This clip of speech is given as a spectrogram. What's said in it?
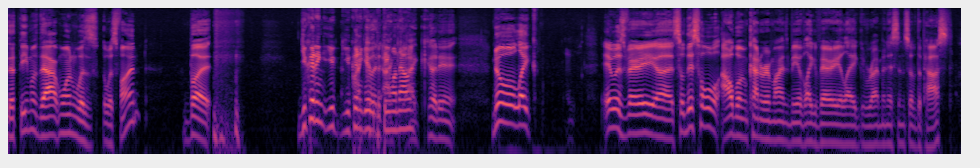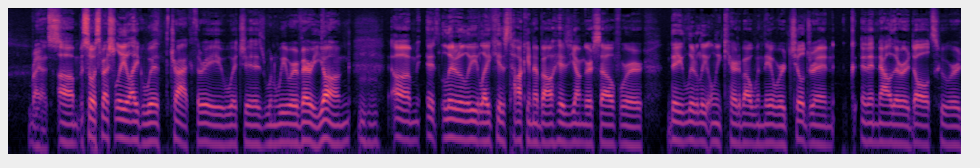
the theme of that one was was fun, but You couldn't you, you couldn't I get with the theme I, on that one. I couldn't. No, like it was very. uh So this whole album kind of reminds me of like very like reminiscence of the past. Right. Yes. Um, so especially like with track three, which is when we were very young. Mm-hmm. Um, it's literally like his talking about his younger self, where they literally only cared about when they were children, and then now they're adults who are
